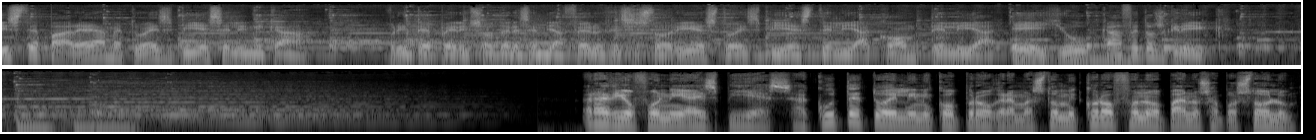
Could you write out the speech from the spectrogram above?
Είστε παρέα με το SBS Ελληνικά. Βρείτε περισσότερες ενδιαφέρουσες ιστορίες στο sbs.com.au κάθετος Greek. Ραδιοφωνία SBS. Ακούτε το ελληνικό πρόγραμμα στο μικρόφωνο πάνω Αποστόλου.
